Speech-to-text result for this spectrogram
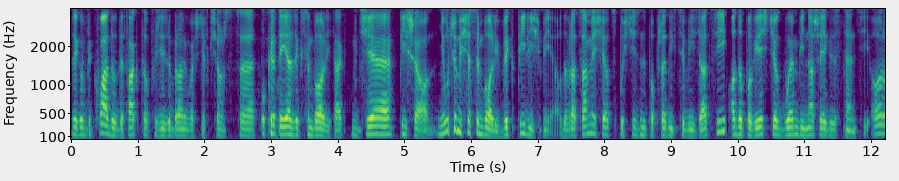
jego, wykładów de facto, później zebranych właśnie w książce Ukryty język symboli, tak? Gdzie pisze on, nie uczymy się symboli, wykpiliśmy je, odwracamy się od spuścizny poprzednich cywilizacji, od opowieści o głębi naszej egzystencji, o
